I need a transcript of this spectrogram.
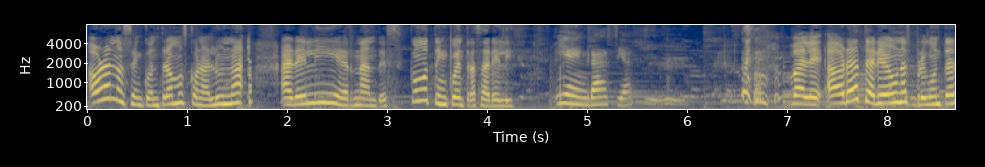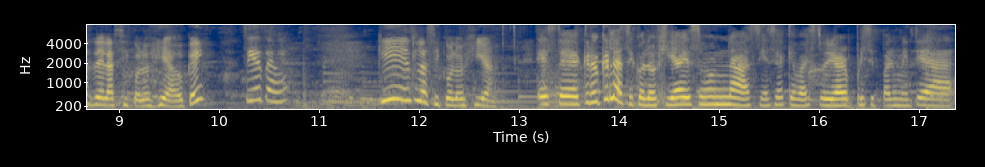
Ahora nos encontramos con la alumna Areli Hernández. ¿Cómo te encuentras, Areli? Bien, gracias. Vale, ahora te haré unas preguntas de la psicología, ¿ok? Sí, está bien. ¿Qué es la psicología? Este, creo que la psicología es una ciencia que va a estudiar principalmente a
